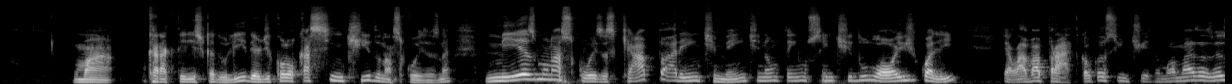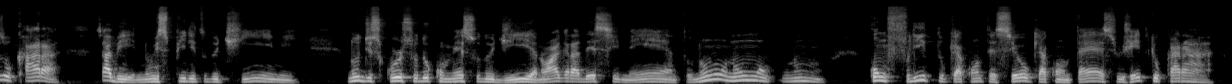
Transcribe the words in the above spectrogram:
uma característica do líder de colocar sentido nas coisas, né? Mesmo nas coisas que aparentemente não tem um sentido lógico ali, que é lavar prato, qual que é o sentido? Mas às vezes o cara, sabe, no espírito do time, no discurso do começo do dia, no agradecimento, num, num, num conflito que aconteceu, que acontece, o jeito que o cara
